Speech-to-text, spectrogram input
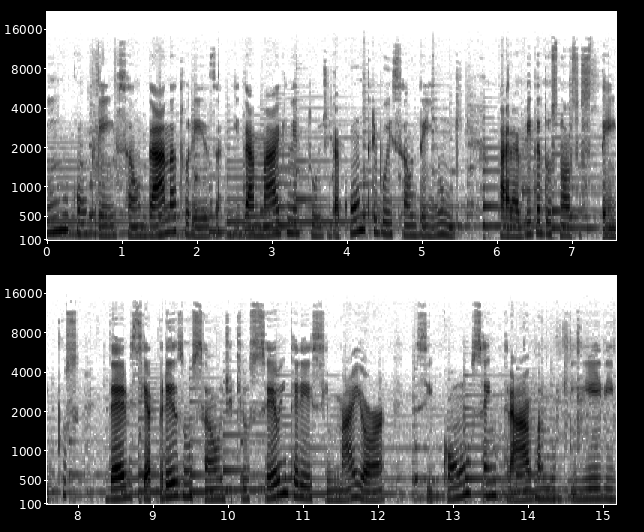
incompreensão da natureza e da magnitude da contribuição de Jung para a vida dos nossos tempos deve-se à presunção de que o seu interesse maior se concentrava no que ele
